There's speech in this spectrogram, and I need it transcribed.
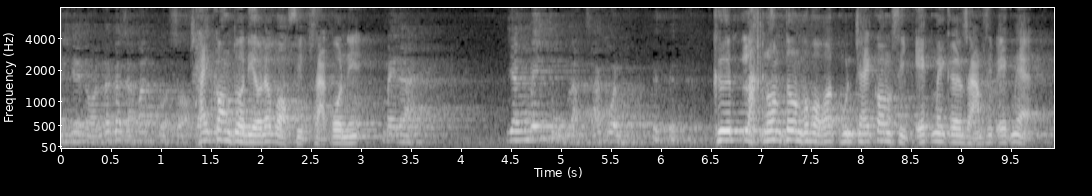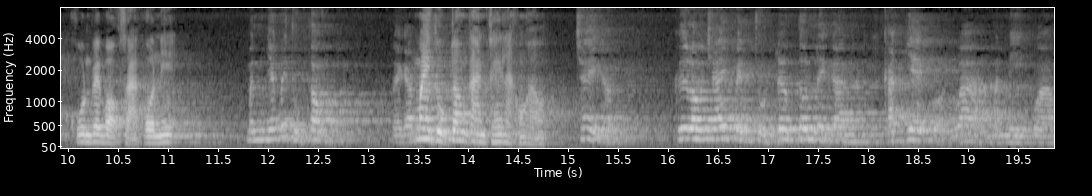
มีแน่นอนแล้วก็สามารถตรวจสอบ ใช้กล้องตัวเดียวแล้วบอกสิบสากลนี้ไม่ได้ ยังไม่ถูกหลักสากล คือหลักเริ่มต้นเขาบอกว่าคุณใช้กล้อง 10x ไม่เกิน 30x เนี่ย คุณไปบอกสากลนี้ มันยังไม่ถูกต้อง นะครับไม่ถูกต้องการใช้หลักของเขา ใช่ครับ คือเราใช้เป็นจุดเริ่มต้นในการคัดแยกก่อนว่ามันมีความ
